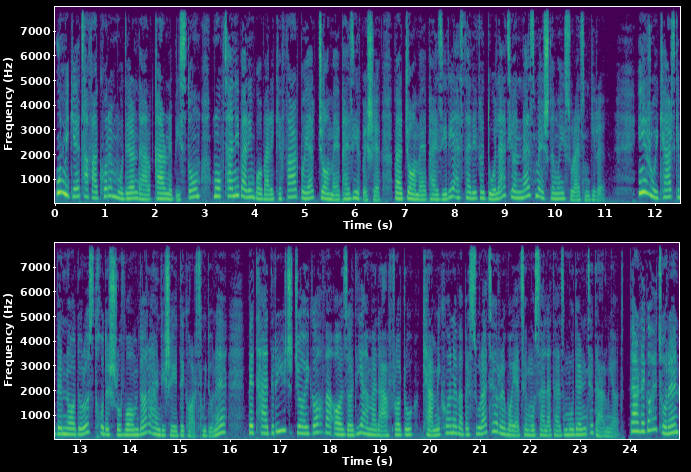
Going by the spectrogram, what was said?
اون میگه تفکر مدرن در قرن بیستم مبتنی بر این باوره که فرد باید جامعه پذیر بشه و جامعه پذیری از طریق دولت یا نظم اجتماعی صورت می‌گیره. این روی کرد که به نادرست خودش رو وامدار اندیشه دکارت می‌دونه به تدریج جایگاه و آزادی عمل افراد رو کم می‌کنه و به صورت روایت مسلط از مدرنیته در میاد. در نگاه تورن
